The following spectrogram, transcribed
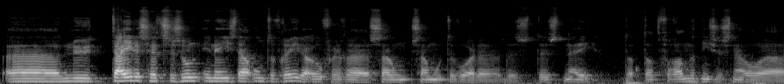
eh, nu tijdens het seizoen ineens daar ontevreden over eh, zou, zou moeten worden. Dus, dus nee, dat, dat verandert niet zo snel, eh,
